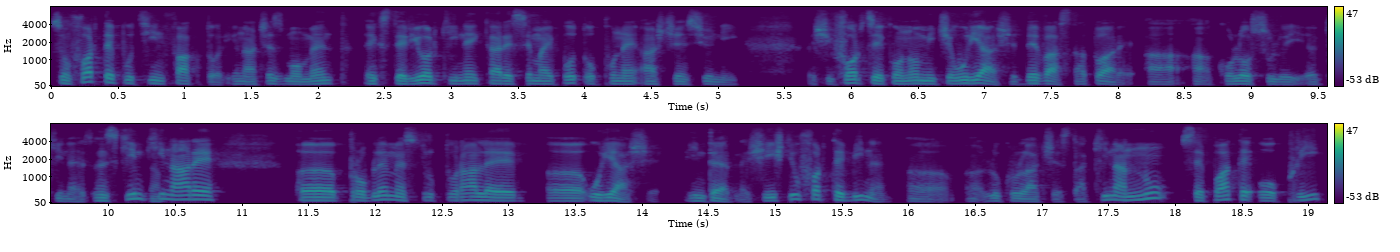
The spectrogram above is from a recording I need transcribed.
Sunt foarte puțini factori în acest moment exterior Chinei care se mai pot opune ascensiunii și forțe economice uriașe, devastatoare a, a colosului chinez. În schimb, da. China are uh, probleme structurale uh, uriașe, interne și ei știu foarte bine uh, lucrul acesta. China nu se poate opri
